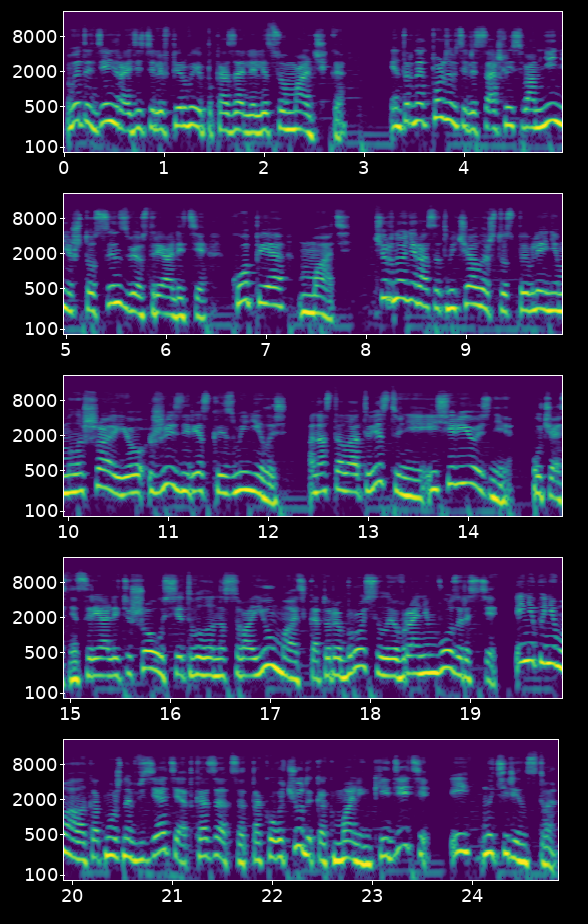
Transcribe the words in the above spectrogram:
В этот день родители впервые показали лицо мальчика. Интернет-пользователи сошлись во мнении, что сын звезд реалити – копия «Мать». Черно не раз отмечала, что с появлением малыша ее жизнь резко изменилась. Она стала ответственнее и серьезнее. Участница реалити-шоу сетовала на свою мать, которая бросила ее в раннем возрасте, и не понимала, как можно взять и отказаться от такого чуда, как маленькие дети и материнство.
